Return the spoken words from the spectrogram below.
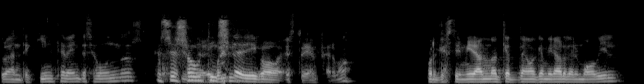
Durante 15, 20 segundos. Eso es OTC. y digo, estoy enfermo. Porque estoy mirando que tengo que mirar del móvil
